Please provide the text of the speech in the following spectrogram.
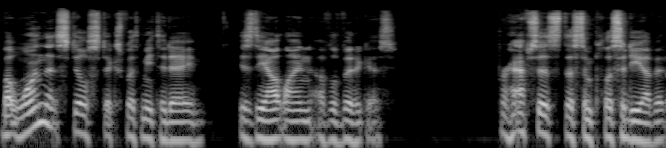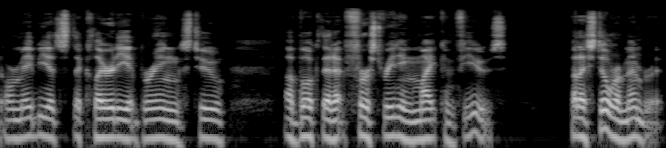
But one that still sticks with me today is the outline of Leviticus. Perhaps it's the simplicity of it, or maybe it's the clarity it brings to a book that at first reading might confuse, but I still remember it.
